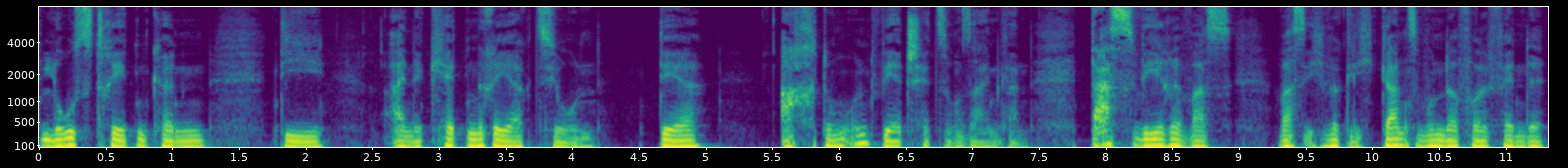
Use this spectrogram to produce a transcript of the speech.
lostreten können, die eine Kettenreaktion der Achtung und Wertschätzung sein kann. Das wäre was, was ich wirklich ganz wundervoll fände,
